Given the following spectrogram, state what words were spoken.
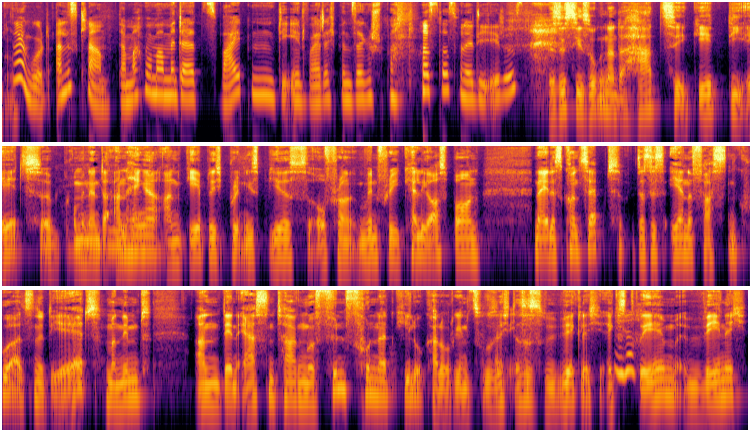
Ja. Sehr gut, alles klar. Dann machen wir mal mit der zweiten Diät weiter. Ich bin sehr gespannt, was das für eine Diät ist. Das ist die sogenannte HCG-Diät. Äh, prominente Anhänger, angeblich Britney Spears, Oprah Winfrey, Kelly Osbourne. Naja, das Konzept, das ist eher eine Fastenkur als eine Diät. Man nimmt an den ersten Tagen nur 500 Kilokalorien zu sich. Das ist wirklich extrem wenig.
